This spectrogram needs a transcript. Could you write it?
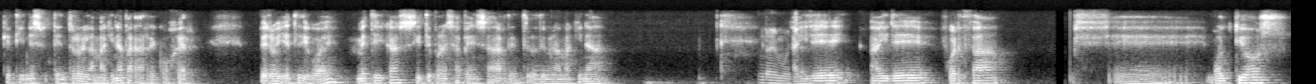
que tienes dentro de la máquina para recoger. Pero ya te digo, ¿eh? métricas, si te pones a pensar dentro de una máquina, aire, aire, fuerza, eh, voltios,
